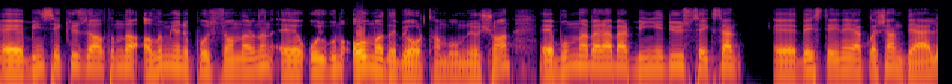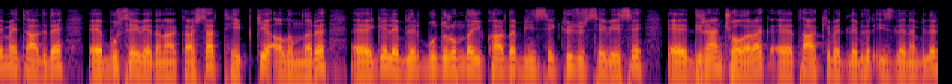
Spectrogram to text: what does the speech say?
E, 1800 altında alım yönü pozisyonlarının e, uygun olmadığı bir ortam bulunuyor şu an. E, bununla beraber 1780 e, desteğine yaklaşan değerli metalde de e, bu seviyeden arkadaşlar tepki alımları e, gelebilir. Bu durumda yukarıda 1800 seviyesi e, direnç olarak e, takip edilebilir, izlenebilir.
